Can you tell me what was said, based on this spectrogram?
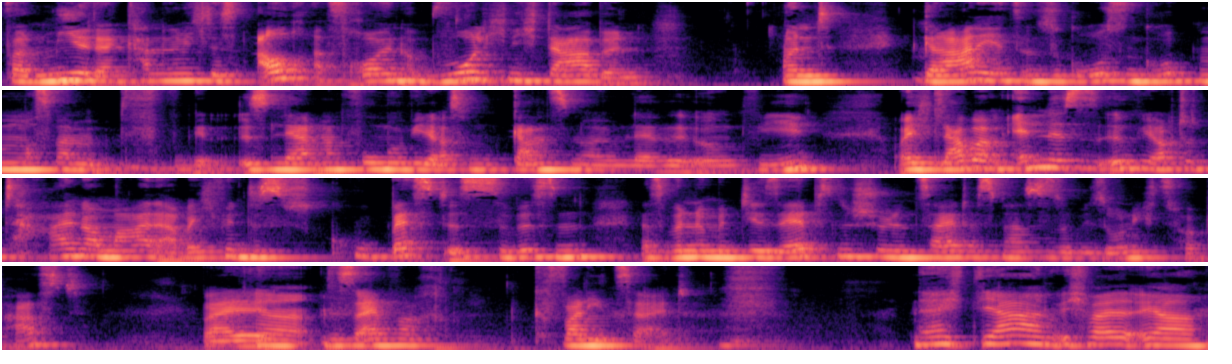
von mir. Dann kann nämlich das auch erfreuen, obwohl ich nicht da bin. Und gerade jetzt in so großen Gruppen muss man, ist, lernt man FOMO wieder aus einem ganz neuen Level irgendwie. Und ich glaube, am Ende ist es irgendwie auch total normal, aber ich finde, das Beste ist zu wissen, dass wenn du mit dir selbst eine schöne Zeit hast, dann hast du sowieso nichts verpasst. Weil ja. das ist einfach Qualizeit. Echt, ja, ich war, ja,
